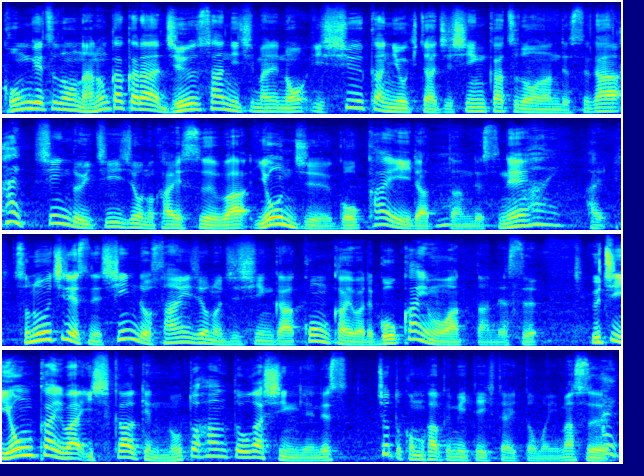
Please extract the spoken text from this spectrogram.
今月の7日から13日までの1週間に起きた地震活動なんですが、はい、震度1以上の回数は45回だったんですね、うんはい、はい、そのうちですね震度3以上の地震が今回はで5回もあったんです。うち4回は石川県能登半島が震源です。ちょっと細かく見ていきたいと思います、はい。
